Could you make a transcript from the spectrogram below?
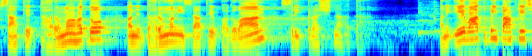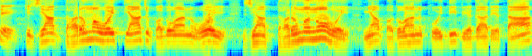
સાથે ધર્મ હતો અને ધર્મની સાથે ભગવાન શ્રી કૃષ્ણ હતા. અને એ વાત બી પાકી છે કે જ્યાં ધર્મ હોય ત્યાં જ ભગવાન હોય, જ્યાં ધર્મ ન હોય, ત્યાં ભગવાન કોઈ દી ભેગા રહેતા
